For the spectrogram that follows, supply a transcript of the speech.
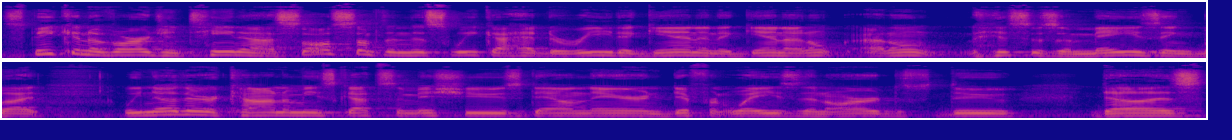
Speaking of Argentina, I saw something this week I had to read again and again. I don't I don't. This is amazing, but we know their economy's got some issues down there in different ways than ours do does.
